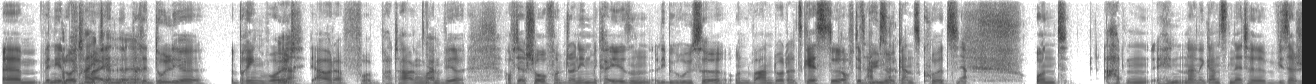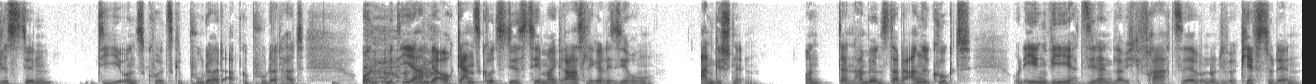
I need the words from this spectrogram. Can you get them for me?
Ähm, wenn ihr Am Leute mal Freitag, in eine äh, Bredouille bringen wollt, ja. oder vor ein paar Tagen waren wir auf der Show von Janine Michaelsen, liebe Grüße, und waren dort als Gäste auf der Samstag. Bühne ganz kurz Ja. und hatten hinten eine ganz nette Visagistin, die uns kurz gepudert, abgepudert hat. Und mit ihr haben wir auch ganz kurz dieses Thema Graslegalisierung angeschnitten. Und dann haben wir uns dabei angeguckt und irgendwie hat sie dann, glaube ich, gefragt, und, und wie kiffst du denn?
